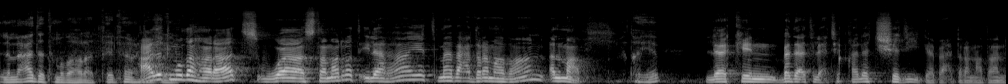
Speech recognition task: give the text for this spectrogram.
لما عادت المظاهرات في 2021 عادت مظاهرات واستمرت إلى غاية ما بعد رمضان الماضي. طيب. لكن بدأت الاعتقالات الشديدة بعد رمضان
